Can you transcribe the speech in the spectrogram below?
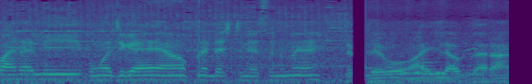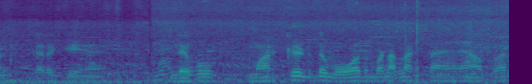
फाइनली पहुँच गए हैं हम अपने डेस्टिनेशन में। देखो आई लव दरान करके है। देखो मार्केट तो बहुत बड़ा लगता है यहाँ पर।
